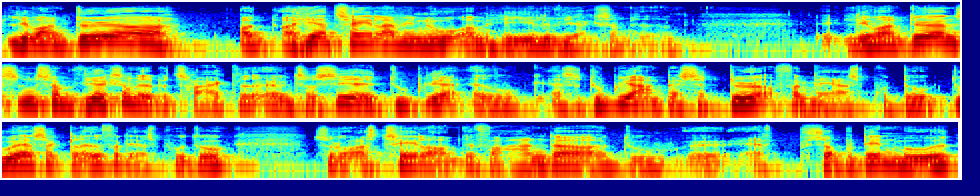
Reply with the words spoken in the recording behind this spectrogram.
Leverandører, og, og her taler vi nu om hele virksomheden leverandøren sådan, som virksomhed betragtet er interesseret i, at du bliver, altså, du bliver ambassadør for mm. deres produkt. Du er så glad for deres produkt, så du også taler om det for andre, og du, øh, så på den måde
